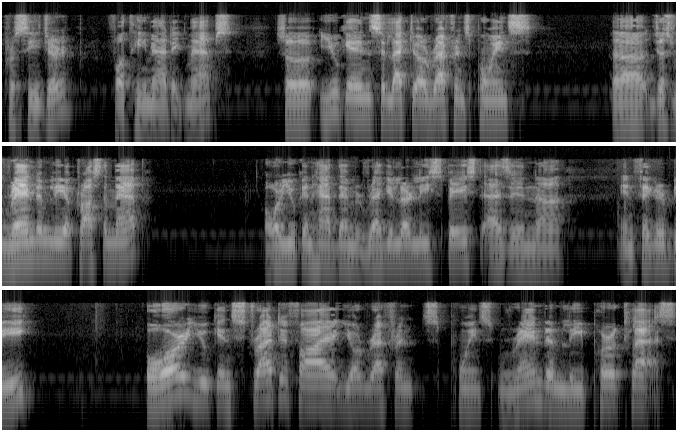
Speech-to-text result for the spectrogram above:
procedure for thematic maps. So you can select your reference points uh, just randomly across the map, or you can have them regularly spaced as in, uh, in figure B, or you can stratify your reference points randomly per class,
